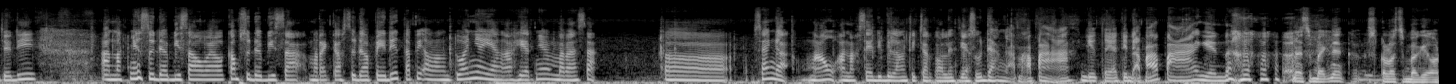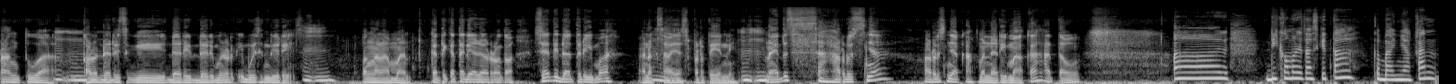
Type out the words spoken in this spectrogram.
Jadi anaknya sudah bisa welcome, sudah bisa mereka sudah pede, tapi orang tuanya yang akhirnya merasa eh saya nggak mau anak saya dibilang teacher college ya sudah nggak apa-apa gitu ya tidak apa-apa gitu. Nah sebaiknya kalau sebagai orang tua, Mm-mm. kalau dari segi dari dari menurut ibu sendiri Mm-mm. pengalaman, ketika tadi ada orang tua, saya tidak terima anak Mm. saya seperti ini. Mm-mm. Nah itu seharusnya harusnya kah menerimakah atau Eh, di komunitas kita kebanyakan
